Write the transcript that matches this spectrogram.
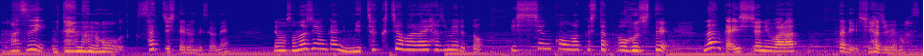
まずいみたいなのを察知してるんですよね。でもその瞬間にめちゃくちゃ笑い始めると一瞬困惑した顔をしてなんか一緒に笑ったりし始めます。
